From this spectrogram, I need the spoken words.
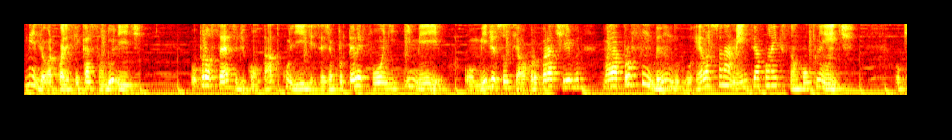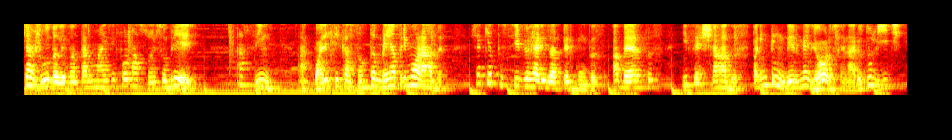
melhor qualificação do lead. O processo de contato com o lead, seja por telefone, e-mail ou mídia social corporativa, vai aprofundando o relacionamento e a conexão com o cliente, o que ajuda a levantar mais informações sobre ele. Assim, a qualificação também é aprimorada, já que é possível realizar perguntas abertas e fechadas para entender melhor o cenário do lead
